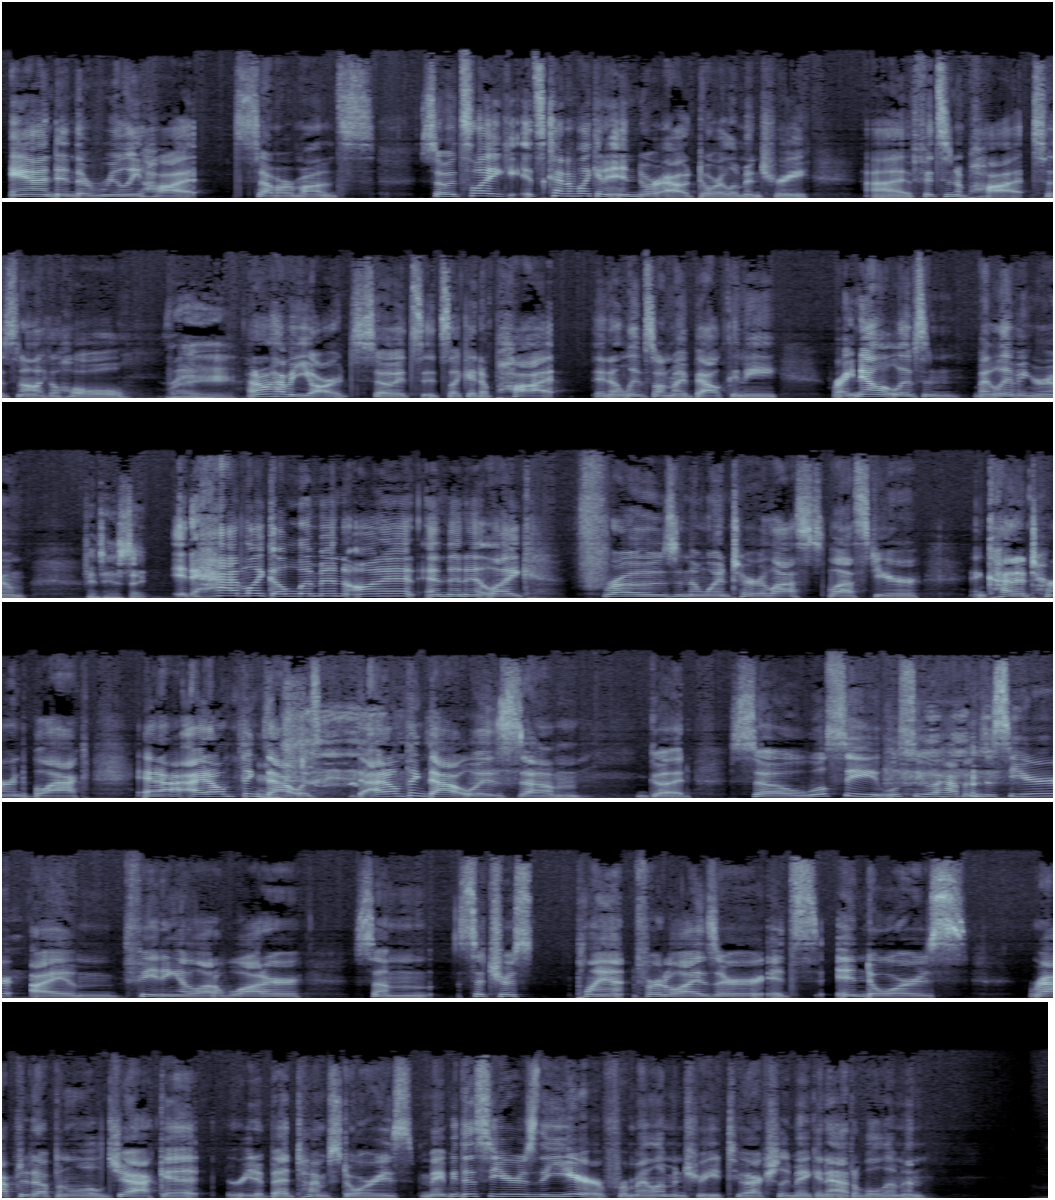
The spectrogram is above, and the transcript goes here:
and in the really hot summer months. So it's like it's kind of like an indoor outdoor lemon tree. Uh, it fits in a pot, so it's not like a whole. right. I don't have a yard, so it's it's like in a pot, and it lives on my balcony. Right now, it lives in my living room. Fantastic. It had like a lemon on it, and then it like froze in the winter last last year and kind of turned black. And I, I don't think that was I don't think that was um, good. So we'll see we'll see what happens this year. I am feeding it a lot of water, some citrus plant fertilizer. It's indoors. Wrapped it up in a little jacket. Read it bedtime stories. Maybe this year is the year for my lemon tree to actually make an edible lemon.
